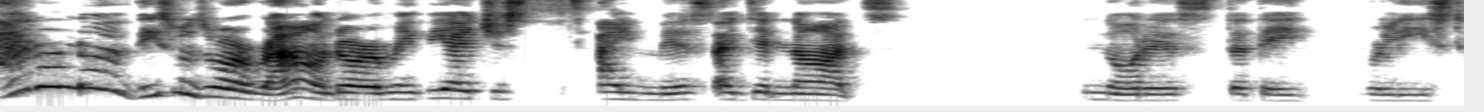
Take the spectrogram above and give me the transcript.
I don't know if these ones were around or maybe I just I missed I did not notice that they released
